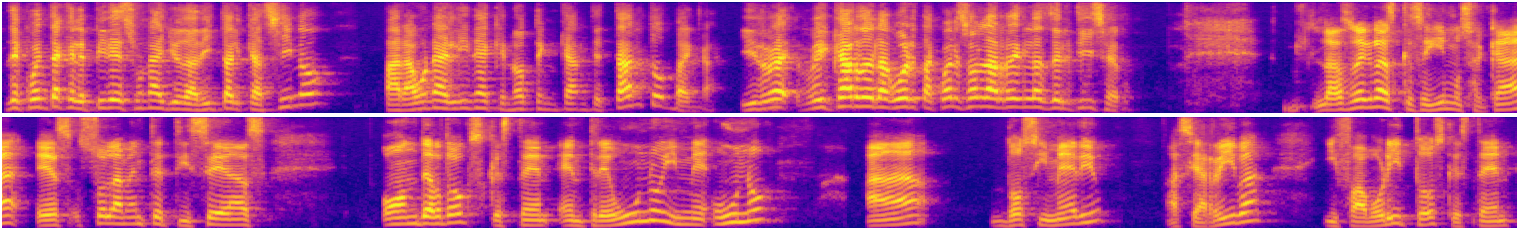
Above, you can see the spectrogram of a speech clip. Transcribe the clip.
De cuenta que le pides una ayudadita al casino para una línea que no te encante tanto, venga. Y Ricardo de la Huerta, ¿cuáles son las reglas del teaser? Las reglas que seguimos acá es solamente tiseas underdogs que estén entre uno y uno a dos y medio hacia arriba y favoritos que estén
